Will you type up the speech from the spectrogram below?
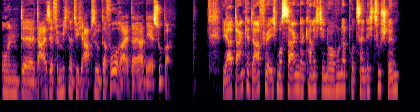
Und äh, da ist er für mich natürlich absoluter Vorreiter. Ja, der ist super. Ja, danke dafür. Ich muss sagen, da kann ich dir nur hundertprozentig zustimmen.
